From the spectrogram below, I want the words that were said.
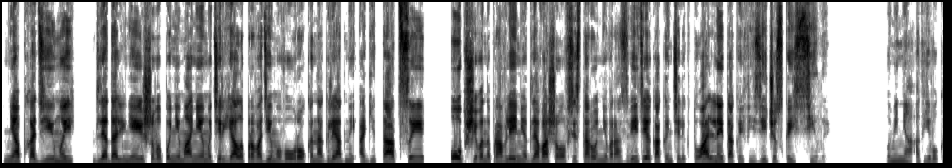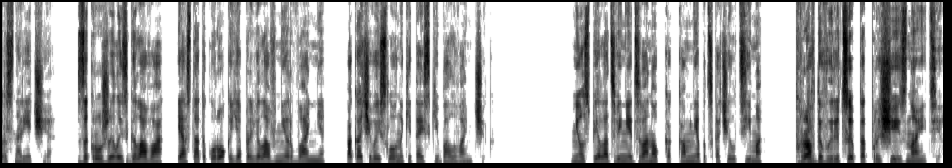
необходимой для дальнейшего понимания материала проводимого урока наглядной агитации общего направления для вашего всестороннего развития как интеллектуальной, так и физической силы. У меня от его красноречия закружилась голова, и остаток урока я провела в нирванне, покачиваясь словно китайский болванчик. Не успел отзвенеть звонок, как ко мне подскочил Тима. «Правда вы рецепт от прыщей знаете?»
